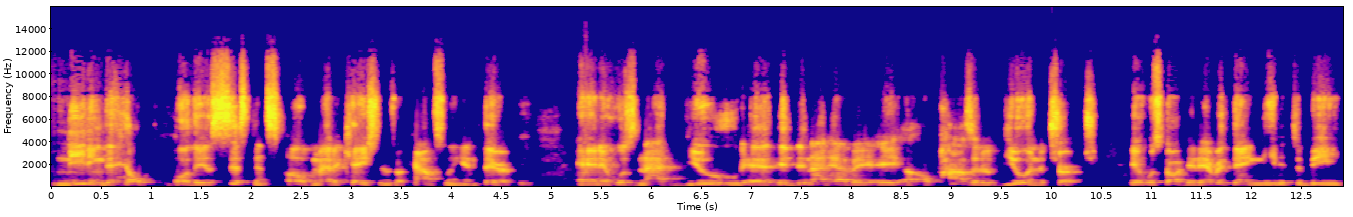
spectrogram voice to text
needing the help or the assistance of medications or counseling and therapy and it was not viewed as it did not have a, a, a positive view in the church. It was thought that everything needed to be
